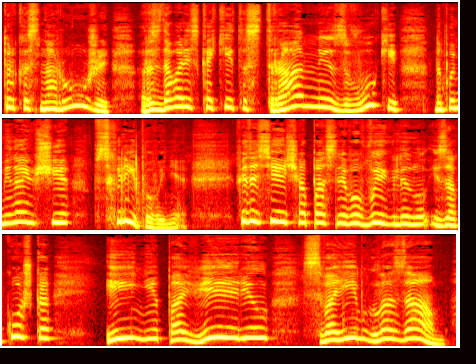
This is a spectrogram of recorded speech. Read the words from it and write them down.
только снаружи раздавались какие-то странные звуки, напоминающие всхлипывание. Федосеевич опасливо выглянул из окошка и не поверил своим глазам —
